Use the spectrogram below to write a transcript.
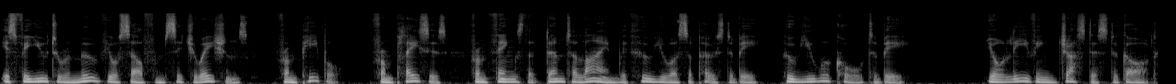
is for you to remove yourself from situations, from people, from places, from things that don't align with who you are supposed to be, who you were called to be. You're leaving justice to God.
